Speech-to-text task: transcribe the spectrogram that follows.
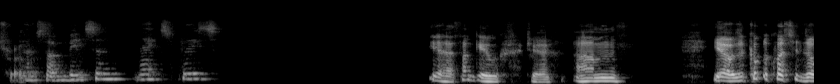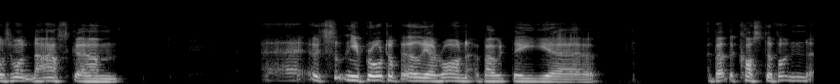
Councillor Benson next, please. Yeah, thank you, Chair. Um, yeah, there's a couple of questions I was wanting to ask. Um, uh, it's something you brought up earlier on about the uh, about the cost of un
